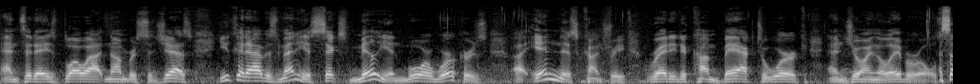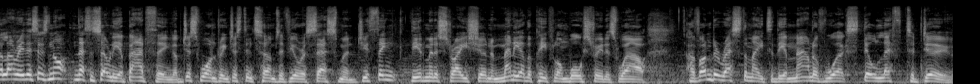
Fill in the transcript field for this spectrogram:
and today's blowout numbers suggest, you could have as many as 6 million more workers uh, in this country ready to come back to work and join the labor rolls. So, Larry, this is not necessarily a bad thing. I'm just wondering, just in terms of your assessment, do you think the administration and many other people on Wall Street as well have underestimated the amount of work still left to do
